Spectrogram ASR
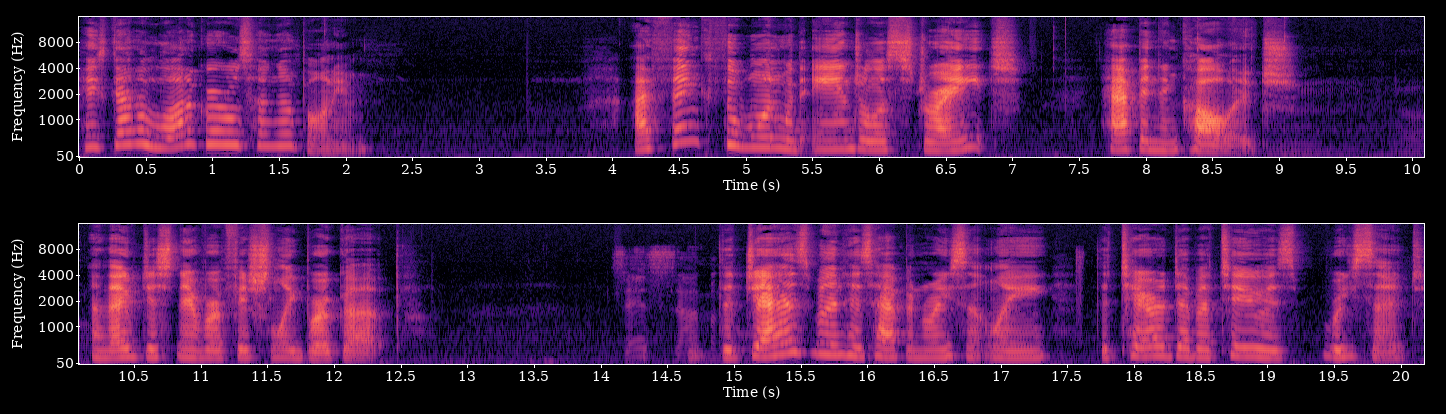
He's got a lot of girls hung up on him. I think the one with Angela Straight happened in college. And they've just never officially broke up. The Jasmine has happened recently. The Terra de Batu is recent.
